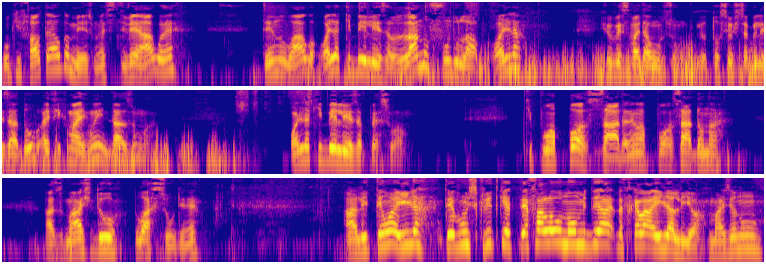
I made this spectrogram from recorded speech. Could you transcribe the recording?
O que falta é água mesmo, né? Se tiver água, né? Tendo água. Olha que beleza, lá no fundo lá, olha. Deixa eu ver se vai dar um zoom. Eu tô sem o estabilizador, aí fica mais ruim dar zoom. Olha que beleza, pessoal. Tipo uma posada, né? Uma posada na as margens do, do açude, né? Ali tem uma ilha. Teve um inscrito que até falou o nome daquela ilha ali, ó. Mas eu não,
